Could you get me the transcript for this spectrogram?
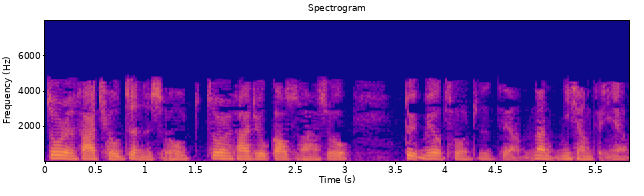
周润发求证的时候，周润发就告诉他说。对，没有错，就是这样。那你想怎样？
